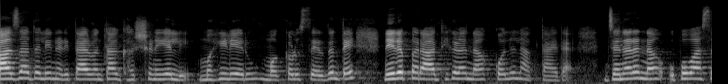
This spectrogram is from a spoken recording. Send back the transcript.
ಗಾಜಾದಲ್ಲಿ ನಡೀತಾ ಇರುವಂತಹ ಘರ್ಷಣೆಯಲ್ಲಿ ಮಹಿಳೆಯರು, ಮಕ್ಕಳು ಸೇರಿದಂತೆ ನಿರಪರಾಧಿಗಳನ್ನು ಕೊಲ್ಲಲಾಗ್ತಾ ಇದೆ. ಜನರನ್ನ ಉಪವಾಸ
